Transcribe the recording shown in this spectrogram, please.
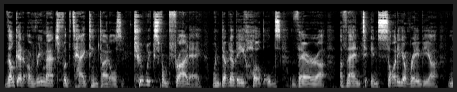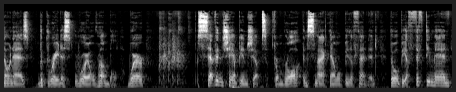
they'll get a rematch for the tag team titles two weeks from Friday when WWE holds their uh, event in Saudi Arabia known as the Greatest Royal Rumble, where seven championships from Raw and SmackDown will be defended. There will be a 50 man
